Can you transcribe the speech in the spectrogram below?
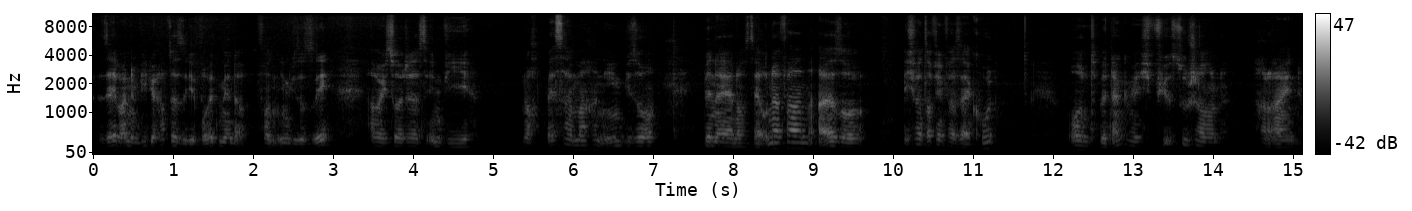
selber an dem Video habt. Also ihr wollt mehr davon irgendwie so sehen. Aber ich sollte das irgendwie noch besser machen, irgendwie so. Bin da ja noch sehr unerfahren. Also ich fand es auf jeden Fall sehr cool. Und bedanke mich fürs Zuschauen. Haut rein.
